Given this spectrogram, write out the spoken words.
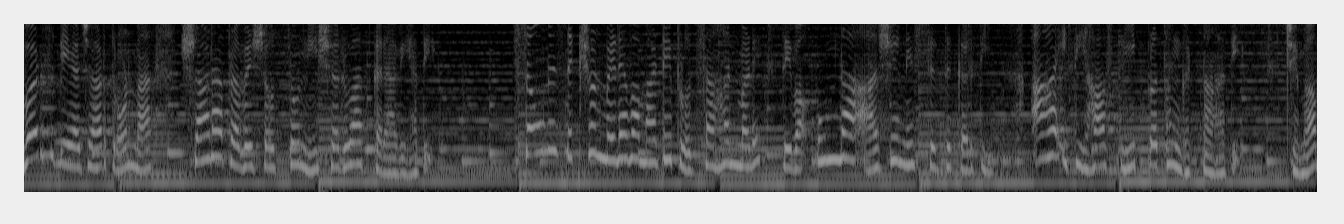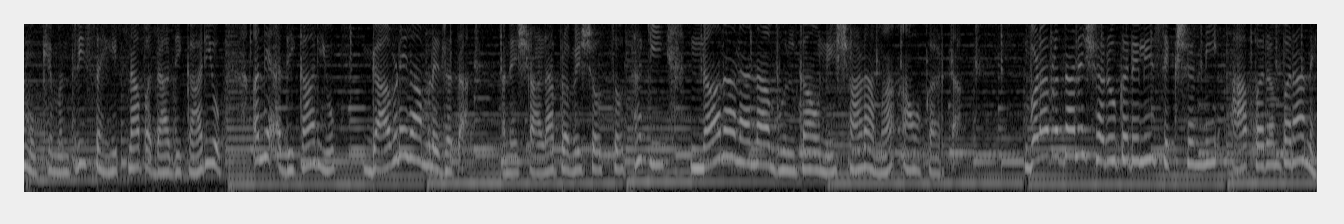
વર્ષ બે હજાર ત્રણમાં શાળા પ્રવેશોત્સવની શરૂઆત કરાવી હતી. સૌને શિક્ષણ મેળવવા માટે પ્રોત્સાહન મળે તેવા ઉમદા આશયને સિદ્ધ કરતી આ ઇતિહાસની પ્રથમ ઘટના હતી, જેમાં મુખ્યમંત્રી સહિતના પદાધિકારીઓ અને અધિકારીઓ ગામડે ગામડે જતા અને શાળા પ્રવેશોત્સવ થકી નાના નાના ભૂલકાઓને શાળામાં આવકારતા. વડાપ્રધાને શરૂ કરેલી શિક્ષણની આ પરંપરાને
